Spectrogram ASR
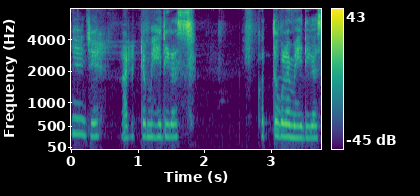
এই যে আরেকটা মেহেদি গাছ। কতগুলো মেহেদি গাছ?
